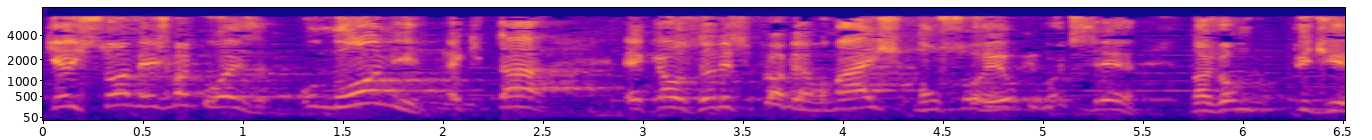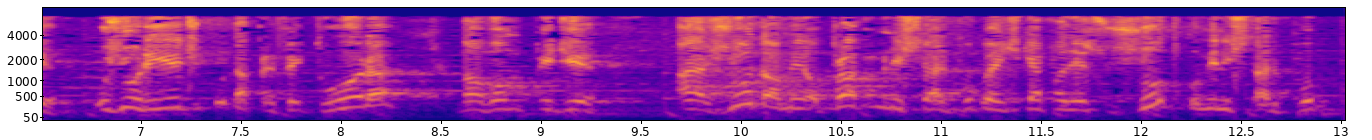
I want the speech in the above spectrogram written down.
que eles são a mesma coisa. O nome é que está é, causando esse problema, mas não sou eu que vou dizer. Nós vamos pedir o jurídico da prefeitura, nós vamos pedir ajuda ao próprio Ministério Público, a gente quer fazer isso junto com o Ministério Público,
